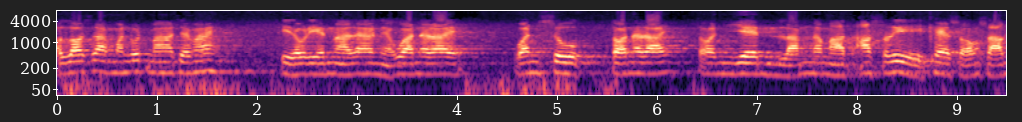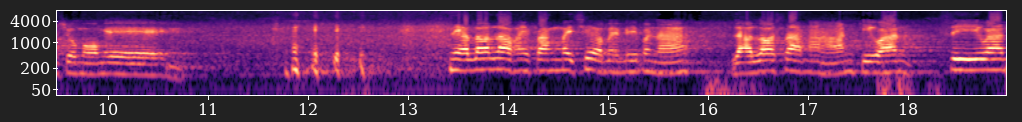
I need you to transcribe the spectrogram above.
อัลลอฮ์สร้างมนุษย์มาใช่ไหมที่เราเรียนมาแล้วเนี่ย วันอะไร วันศุกร์ตอนอะไร ตอนเย็นหลังนมาดอัสรีแค่สองสามชั่วโมงเองนี่อัลลอฮ์เล่าให้ฟังไม่เชื่อไม่มีปัญหา แล้วอัลลอฮ์สร้างอาหารกี่วันสี่วัน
